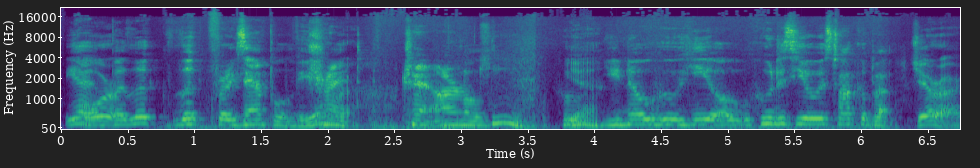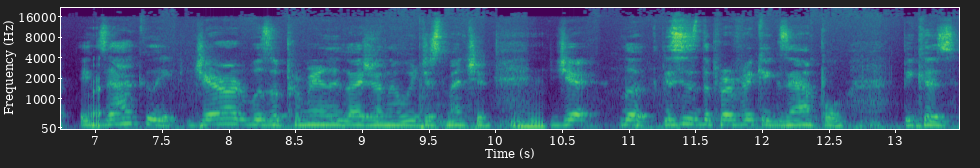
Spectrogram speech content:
Yeah, or but look, look for example, Vieira. Trent, Trent Arnold. Who Yeah. you know who he who does he always talk about? Gerrard. right? Exactly. Gerrard was a Premier League legend that we just mentioned. Mm-hmm. Ger- look, this is the perfect example because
